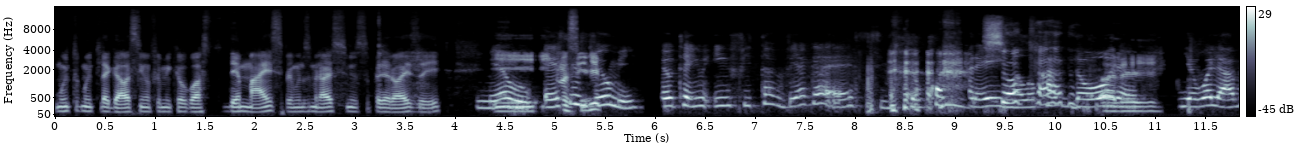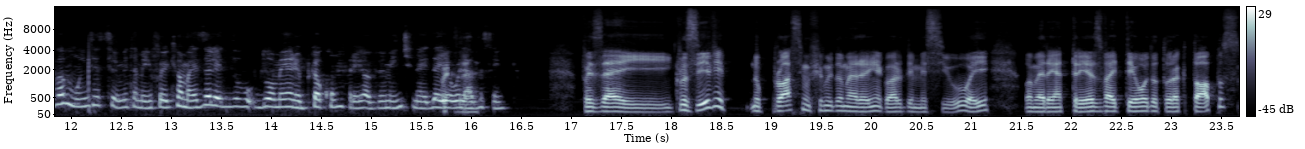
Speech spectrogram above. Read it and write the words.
muito, muito legal, assim, um filme que eu gosto demais, para mim um dos melhores filmes de super-heróis aí. Meu, e, esse inclusive... filme eu tenho em fita VHS, que eu comprei na locadora. E eu olhava muito esse filme também. Foi o que eu mais olhei do, do Homem-Aranha, porque eu comprei, obviamente, né? E daí pois eu é. olhava é. sempre. Pois é, e inclusive no próximo filme do Homem-Aranha, agora do MCU aí, o Homem-Aranha 3 vai ter o Dr. Octopus,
